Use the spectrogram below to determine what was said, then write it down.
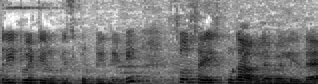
ತ್ರೀ ಟ್ವೆಂಟಿ ರುಪೀಸ್ ಕೊಟ್ಟಿದ್ದೀವಿ. ಸೊ ಸೈಜ್ ಕೂಡ ಅವೈಲೇಬಲ್ ಇದೆ.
